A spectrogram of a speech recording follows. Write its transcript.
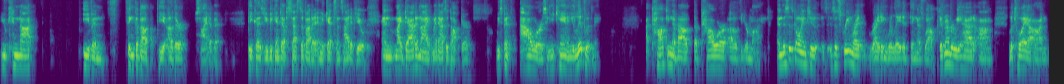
You cannot even think about the other side of it because you begin to obsess about it and it gets inside of you. And my dad and I, my dad's a doctor, we spent hours and he came and he lived with me talking about the power of your mind. And this is going to, it's, a screenwriting related thing as well. Because remember, we had um, Latoya on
